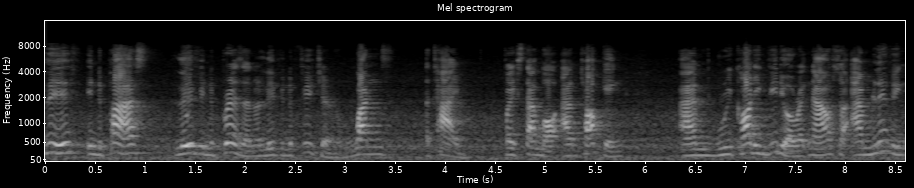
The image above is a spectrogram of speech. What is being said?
live in the past live in the present or live in the future once a time. For example i'm talking i'm recording video right now so i'm living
